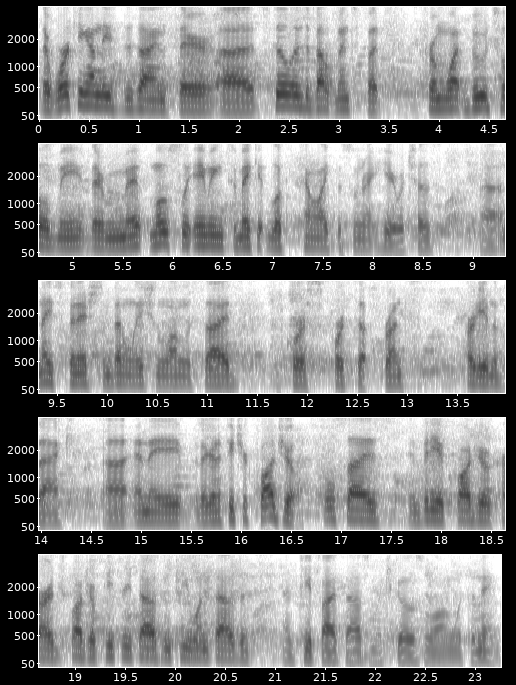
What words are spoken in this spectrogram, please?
They're working on these designs. They're uh, still in development, but from what Boo told me, they're mostly aiming to make it look kind of like this one right here, which has uh, a nice finish, some ventilation along the sides, of course, ports up front, party in the back. Uh, and they, they're going to feature Quadro, full-size NVIDIA Quadro cards, Quadro P3000, P1000, and P5000, which goes along with the name.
